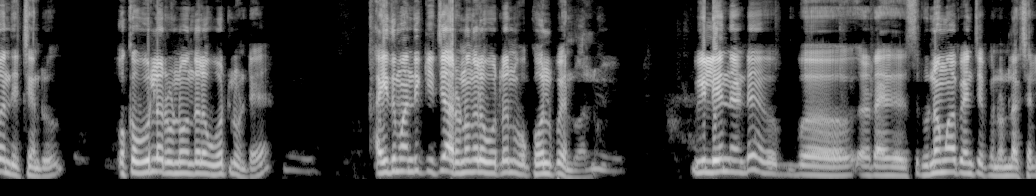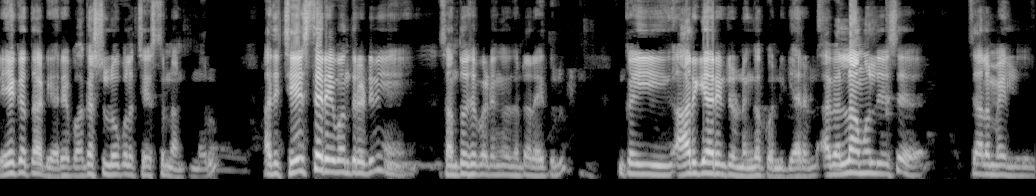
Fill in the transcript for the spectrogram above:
బంధు ఇచ్చిండ్రు. ఒక ఊర్లో రెండు వందల ఓట్లు ఉంటే ఐదు మందికి ఇచ్చి ఆ రెండు వందల ఓట్లను కోల్పోయినారు వాళ్ళు. వీళ్ళు ఏంటంటే రుణమాఫీ అని చెప్పి రెండు లక్షలు. ఏకతాటి రేపు ఆగస్టు లోపల చేస్తున్నా అంటున్నారు. అది చేస్తే రేవంత్ రెడ్డిని సంతోషపడంగా రైతులు. ఇంకా ఈ ఆరు గ్యారెంటీ ఉన్నాయి ఇంకా కొన్ని గ్యారెంటీ అవి ఎలా అమలు చేస్తే చాలా మేలు.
